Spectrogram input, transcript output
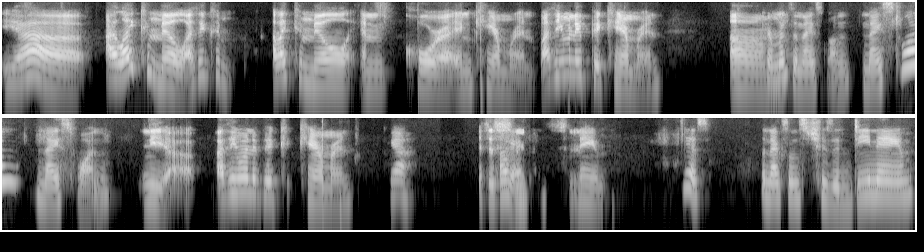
Yeah, I like Camille. I think Cam- I like Camille and Cora and Cameron. But I think I'm gonna pick Cameron. Um, Cameron's a nice one. Nice one? Nice one. yeah, I think I'm gonna pick Cameron. Yeah, it's a Okay. nice name. Yes. The next one's choose a D name.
